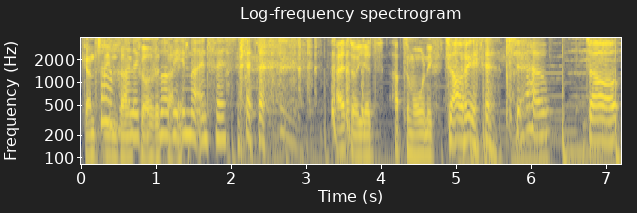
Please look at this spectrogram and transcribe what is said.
Ganz lieben Ach, Dank Alex, für es eure war wie Zeit. immer ein Fest. Also jetzt ab zum Honig. Ciao. Ciao. Ciao.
